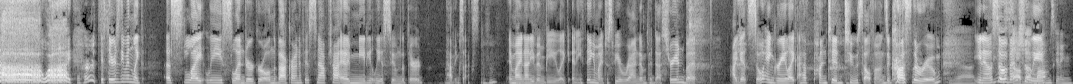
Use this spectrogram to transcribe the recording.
ah, why? It hurts. If there's even like a slightly slender girl in the background of his Snapchat, I immediately assume that they're having sex. Mm-hmm. It might not even be like anything. It might just be a random pedestrian, but I get so angry. Like I have punted two cell phones across the room. yeah. You know, so Stop that. eventually, Mom's getting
